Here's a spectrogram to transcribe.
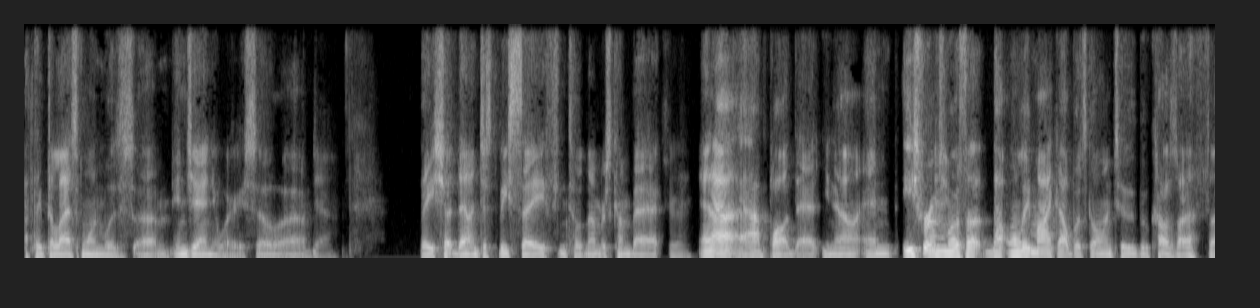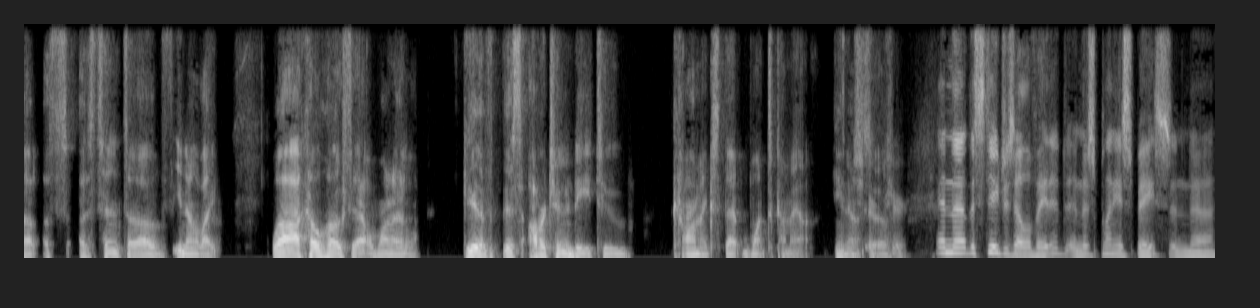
I think the last one was um, in January. So uh, yeah they shut down just to be safe until numbers come back. Sure. And I, I applaud that, you know. And East Room was uh, the only mic I was going to because I felt a sense of, you know, like, well, I co-host. I want to give this opportunity to comics that want to come out, you know. sure, so sure. And the the stage is elevated, and there's plenty of space, and uh,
